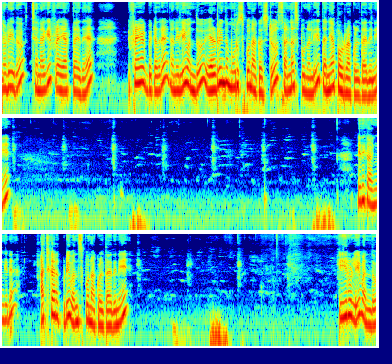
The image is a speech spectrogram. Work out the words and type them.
ನೋಡಿ ಇದು ಚೆನ್ನಾಗಿ ಫ್ರೈ ಆಗ್ತಾ ಇದೆ. ಫ್ರೈ ಆಗಬೇಕಾದ್ರೆ ನಾನಿಲ್ಲಿ ಒಂದು ಎರಡರಿಂದ ಮೂರು ಸ್ಪೂನ್ ಆಗೋಷ್ಟು ಸಣ್ಣ ಸ್ಪೂನಲ್ಲಿ ಧನಿಯಾ ಪೌಡ್ರ್ ಹಾಕ್ಕೊಳ್ತಾ ಇದ್ದೀನಿ. ಇದಕ್ಕೆ ಹಂಗೆ ಅಚ್ಕಾರದ ಪುಡಿ ಒಂದು ಸ್ಪೂನ್ ಹಾಕ್ಕೊಳ್ತಾ ಇದ್ದೀನಿ. ಈರುಳ್ಳಿ ಒಂದು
